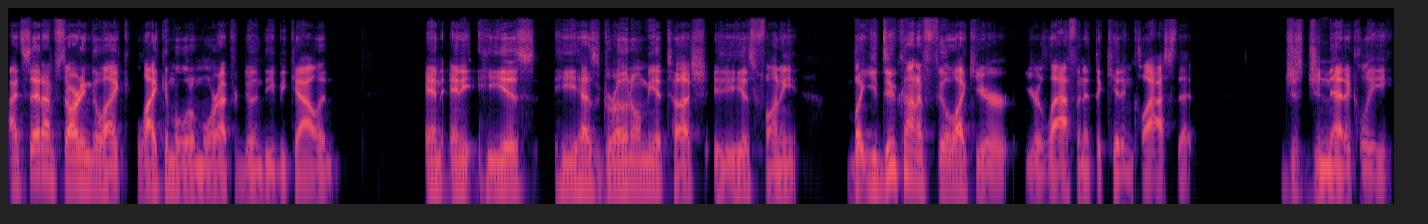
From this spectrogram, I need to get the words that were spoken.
I'd said I'm starting to like like him a little more after doing DB Khaled, and and he, he is he has grown on me a touch. He is funny, but you do kind of feel like you're you're laughing at the kid in class that just genetically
